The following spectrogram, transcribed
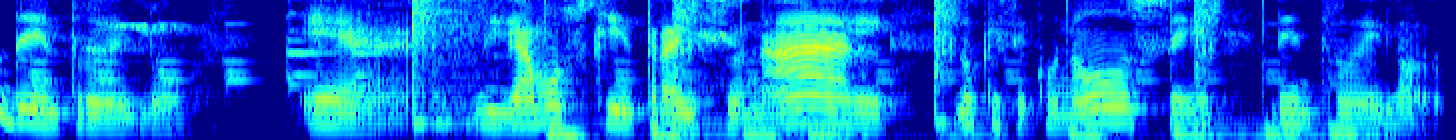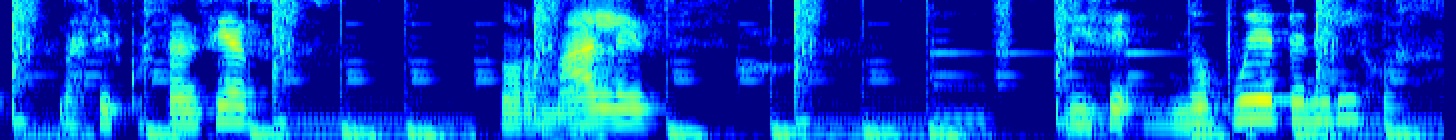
dentro de lo, eh, digamos que tradicional, lo que se conoce, dentro de las circunstancias normales, dice, no puede tener hijos.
